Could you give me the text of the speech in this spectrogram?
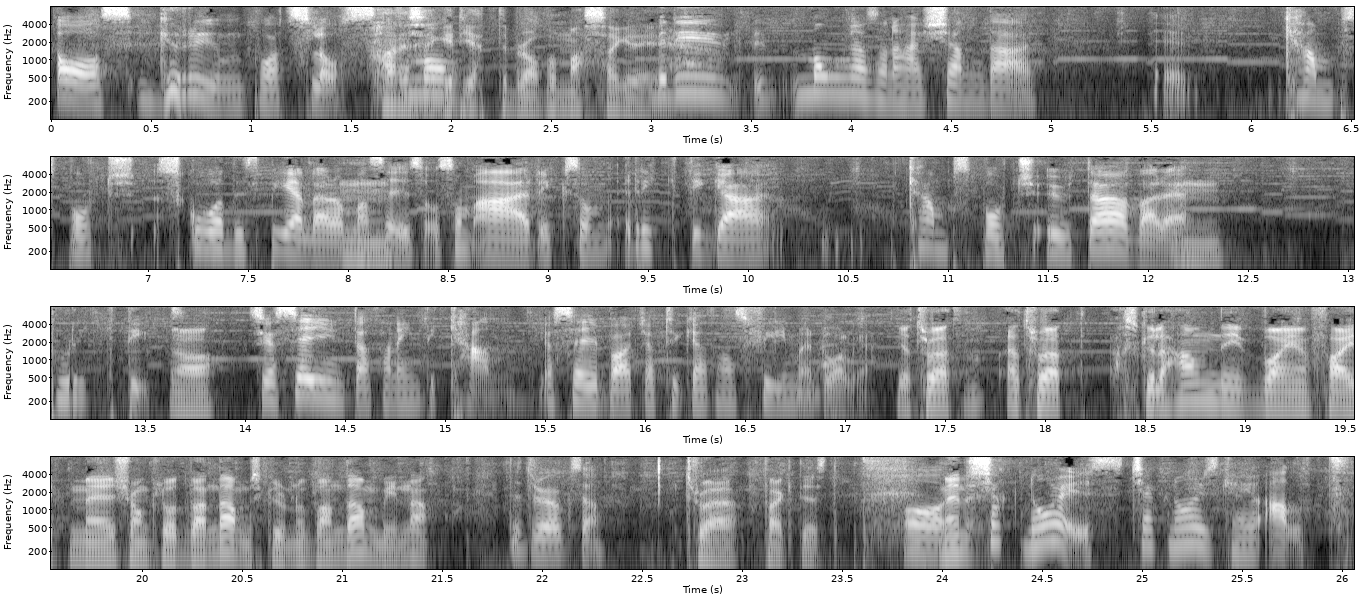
asgrym på att slåss. Han är alltså, säkert jättebra på massa grejer. Men det är ju många sådana här kända eh, kampsportsskådespelare om man Mm. säger så, som är liksom riktiga kampsportsutövare Mm, på riktigt. ja. Så jag säger inte att han inte kan. Jag säger bara att jag tycker att hans filmer är dåliga. Jag tror, att, jag tror att skulle han vara i en fight med Jean-Claude Van Damme skulle nog Van Damme vinna. Det tror jag också. Tror jag faktiskt. Och Men- Chuck Norris. Chuck Norris kan ju allt.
